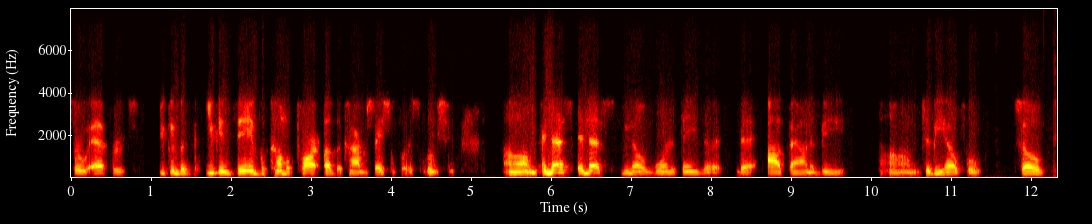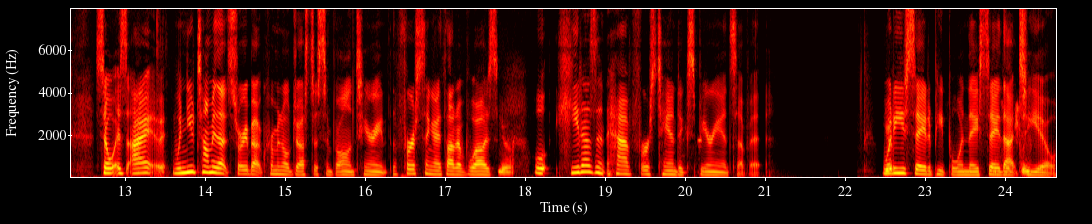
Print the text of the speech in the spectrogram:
through efforts, you can be, you can then become a part of the conversation for the solution. Um, and that's and that's you know one of the things that that I found to be um, to be helpful. So So, as I, when you tell me that story about criminal justice and volunteering, the first thing I thought of was, Yeah. well, he doesn't have firsthand experience of it. What Yeah. do you say to people when they say that to you?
